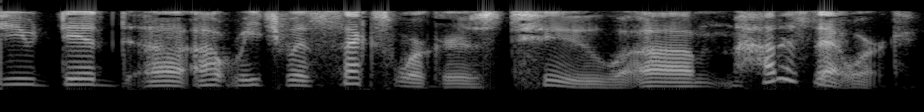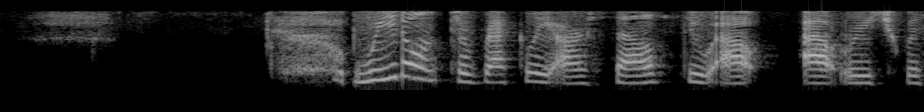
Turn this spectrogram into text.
you did uh, outreach with sex workers too. Um, how does that work? We don't directly ourselves do out, outreach with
